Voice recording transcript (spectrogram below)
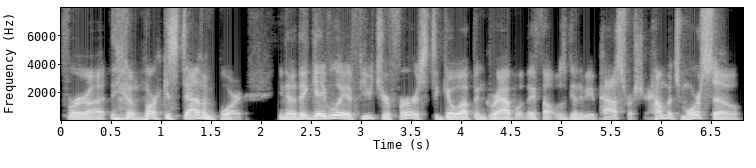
for uh, you know, Marcus Davenport. You know, they gave away a future first to go up and grab what they thought was going to be a pass rusher. How much more so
